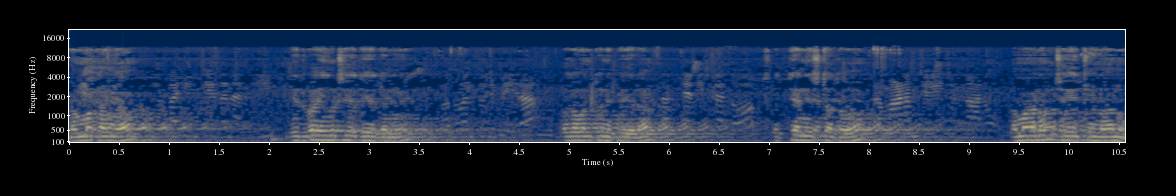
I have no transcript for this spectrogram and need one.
నమ్మకంగా నిర్వహించేదేదని భగవంతుని పేర సత్యనిష్టతో ప్రమాణం చేయుచున్నాను.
